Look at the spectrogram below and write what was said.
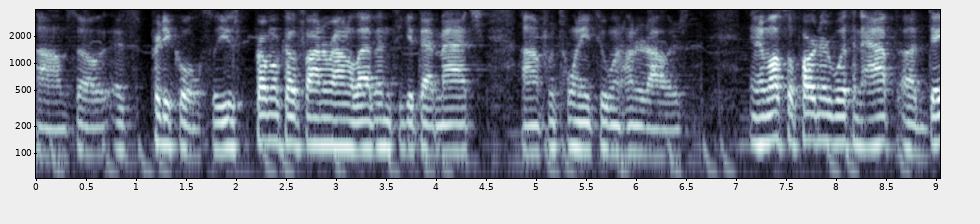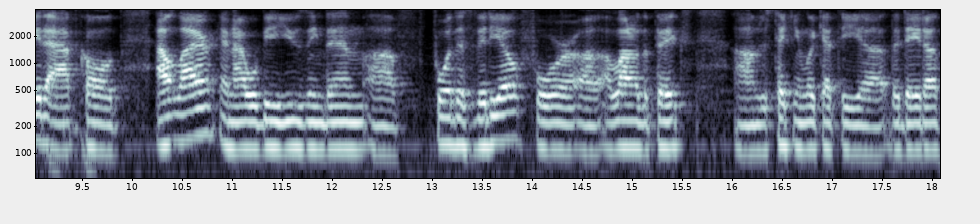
Um, so it's pretty cool. So use promo code FINALROUND11 to get that match uh, from 20 to $100. And I'm also partnered with an app, a data app called Outlier, and I will be using them uh, for this video for a lot of the picks. Um, just taking a look at the, uh, the data.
